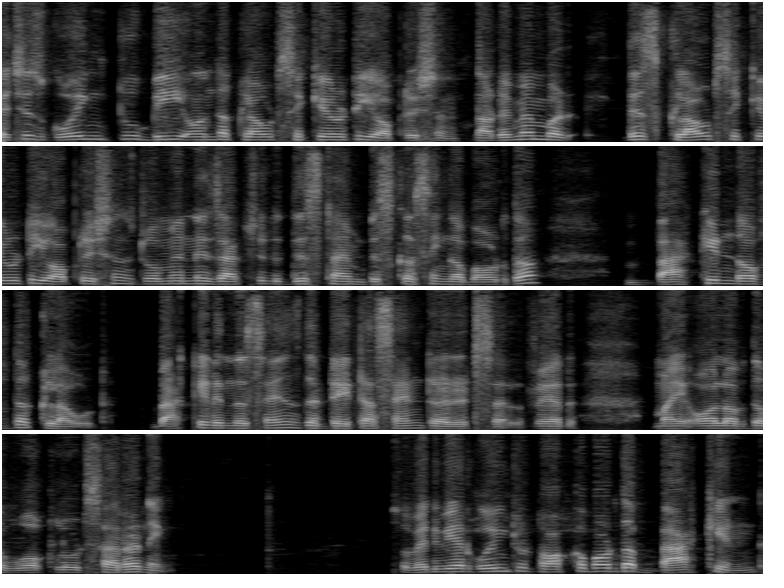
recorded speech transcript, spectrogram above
which is going to be on the cloud security operations. Now remember, this cloud security operations domain is actually this time discussing about the backend of the cloud backend in the sense the data center itself where my all of the workloads are running. So when we are going to talk about the backend,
